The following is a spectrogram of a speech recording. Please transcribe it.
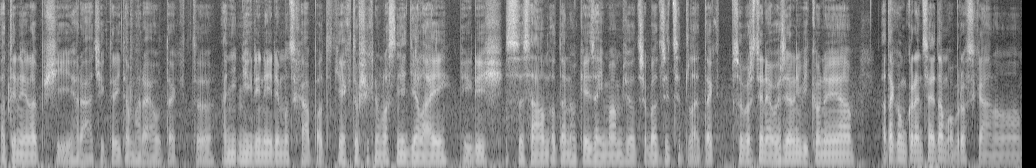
a ty nejlepší hráči, kteří tam hrajou, tak to ani nikdy nejde moc chápat, jak to všechno vlastně dělají. I když se sám o ten hokej zajímám, že jo, třeba 30 let, tak jsou prostě neuvěřitelné výkony a a ta konkurence je tam obrovská. No.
